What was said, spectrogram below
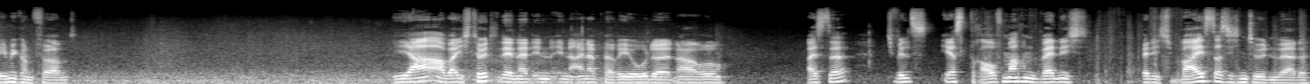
Semi-confirmed. Ja, aber ich töte den nicht in, in einer Periode, Naru. Weißt du? Ich will es erst drauf machen, wenn ich, wenn ich weiß, dass ich ihn töten werde.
